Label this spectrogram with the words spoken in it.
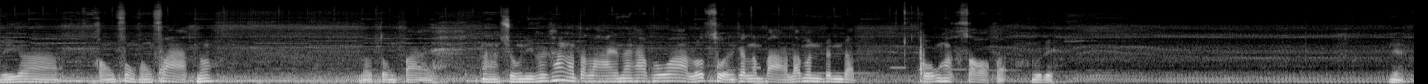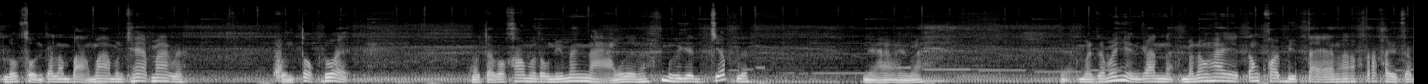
ตอนนี้ก็ของฝงของฝากเนาะเราตรงไปอ่าช่วงนี้ค่อนข้างอันตรายนะครับ เพราะว่ารถสวนกันลำบากแล้วมันเป็นแบบโค้งหักศอกอะดูดิเนี่ยรถสวนกันลำบากมากมันแคบมากเลยฝนตกด้วยแต่พอเข้ามาตรงนี้แม่งหนาวเลยนะมือเย็นเจี๊ยบเลย เนี่ยฮะเห็นไหมเนี่ยมันจะไม่เห็นกันอะ มันต้องให้ต้องคอยบีบแต่นะครับถ้าใครจะ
